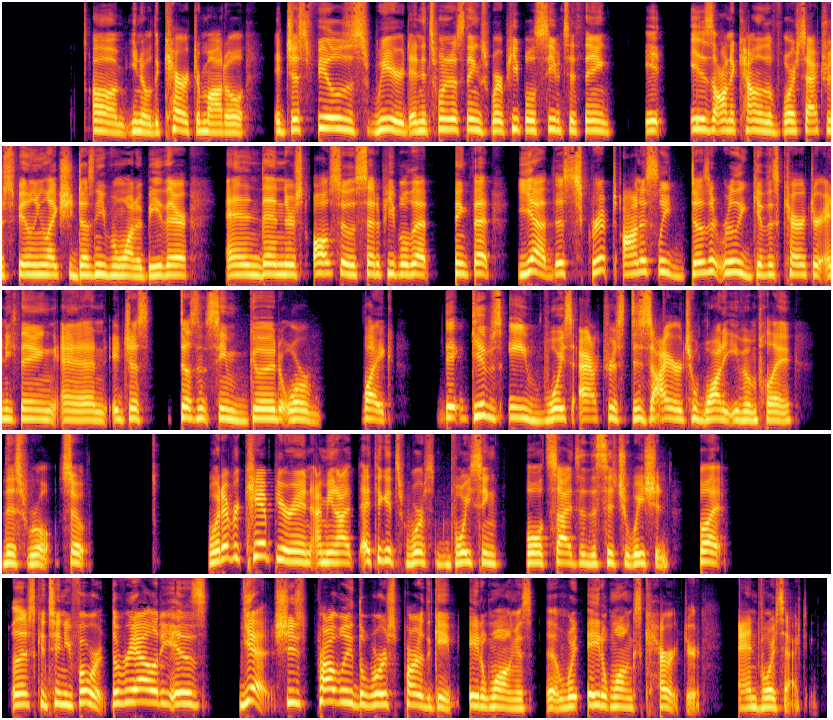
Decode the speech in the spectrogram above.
um, you know, the character model. It just feels weird, and it's one of those things where people seem to think it is on account of the voice actress feeling like she doesn't even want to be there. And then there's also a set of people that think that yeah, this script honestly doesn't really give this character anything and it just doesn't seem good or like it gives a voice actress desire to want to even play this role. So whatever camp you're in, I mean, I, I think it's worth voicing both sides of the situation. But let's continue forward. The reality is, yeah, she's probably the worst part of the game. Ada Wong is uh, Ada Wong's character and voice acting.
